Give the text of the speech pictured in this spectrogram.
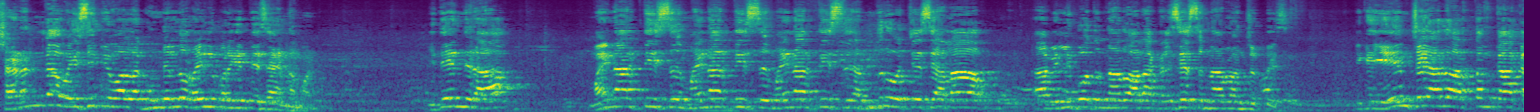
సడన్గా వైసీపీ వాళ్ళ గుండెల్లో రైళ్ళు పరిగెత్తేశాయన్నమాట. ఇదేందిరా? మైనార్టీస్ మైనార్టీస్ మైనార్టీస్ అందరూ వచ్చేసి అలా వెళ్ళిపోతున్నారు అలా కలిసేస్తున్నారు అని చెప్పేసి. ఇక ఏం చేయాలో అర్థం కాక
